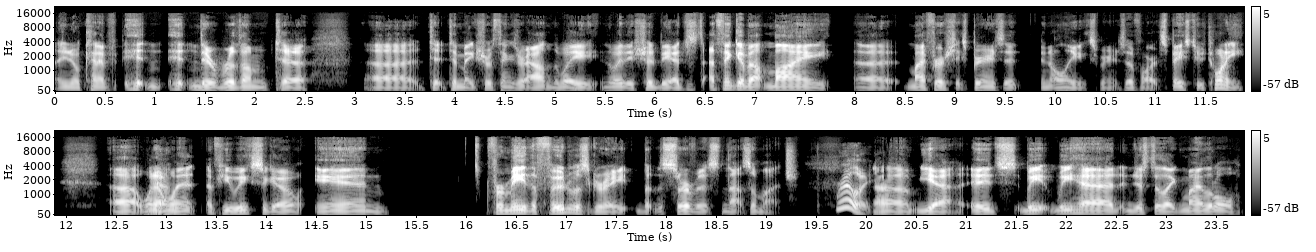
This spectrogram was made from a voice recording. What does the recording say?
Uh, you know, kind of hitting hitting their rhythm to uh to, to make sure things are out in the way in the way they should be. I just I think about my uh my first experience at and only experience so far at Space 220 uh when I went a few weeks ago and for me the food was great but the service not so much Really? um yeah it's we we had and just to like my little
